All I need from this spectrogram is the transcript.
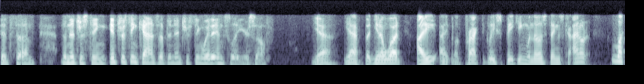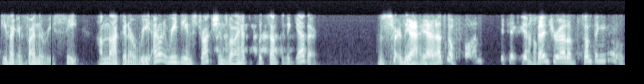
it's um, an interesting interesting concept, an interesting way to insulate yourself. Yeah, yeah, but you know what? I, I look practically speaking, when those things, I don't. Lucky if I can find the receipt. I'm not going to read. I don't read the instructions when I have to put something together. I'm certainly. Yeah, yeah, that's no fun. It takes the no. adventure out of something new.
